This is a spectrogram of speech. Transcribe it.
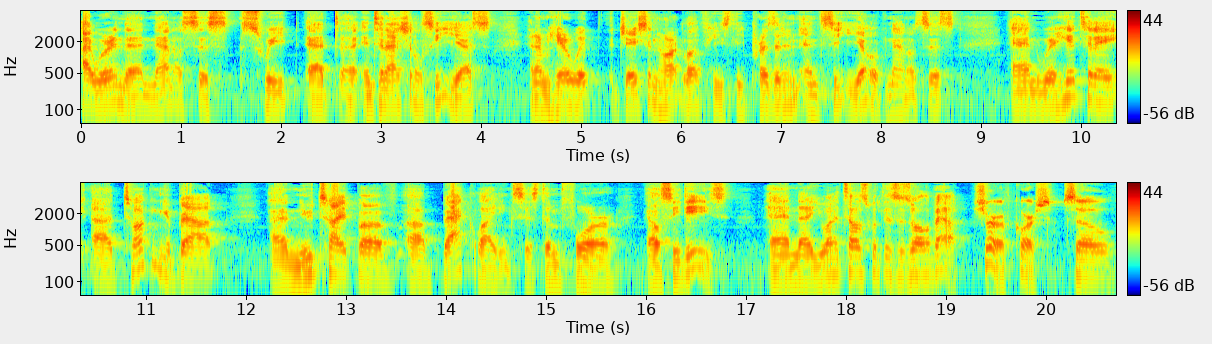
Hi, we're in the NanoSys suite at uh, International CES, and I'm here with Jason Hartlove. He's the president and CEO of NanoSys. And we're here today uh, talking about a new type of uh, backlighting system for LCDs. And uh, you want to tell us what this is all about? Sure, of course. So,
